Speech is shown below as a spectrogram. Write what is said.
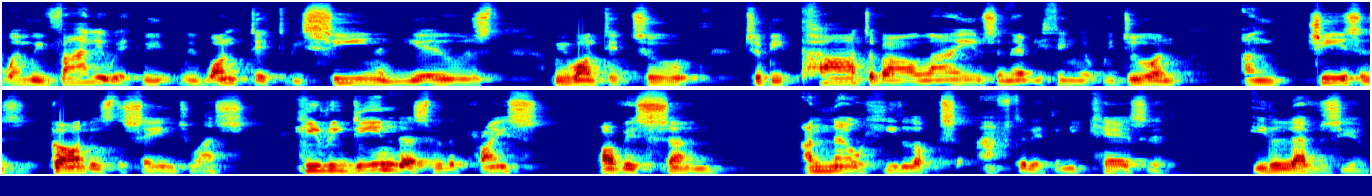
when we value it, we, we want it to be seen and used. We want it to, to be part of our lives and everything that we do. And, and Jesus, God is the same to us. He redeemed us with the price of his son. And now he looks after it and he cares it. He loves you.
